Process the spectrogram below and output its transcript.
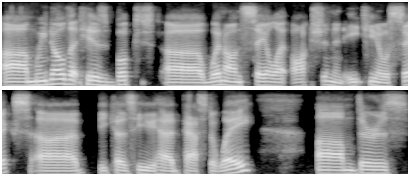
Um, we know that his books uh, went on sale at auction in 1806 uh, because he had passed away. Um, there's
